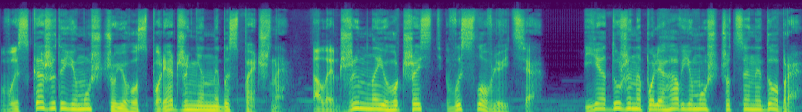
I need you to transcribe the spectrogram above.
Ви скажете йому, що його спорядження небезпечне, але Джим на його честь висловлюється. Я дуже наполягав йому, що це недобре,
